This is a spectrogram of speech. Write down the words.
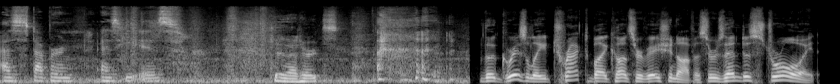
as stubborn as he is. Okay, that hurts. The grizzly tracked by conservation officers and destroyed.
